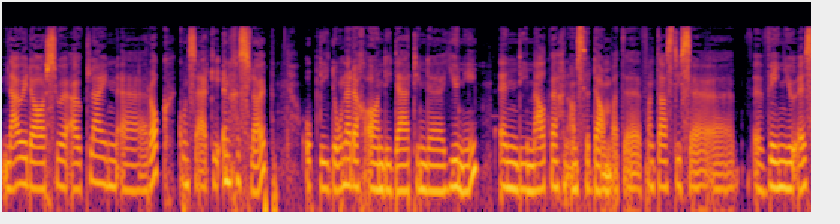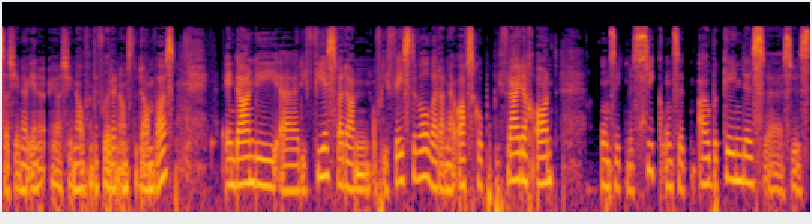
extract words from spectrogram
nou het daar so 'n ou klein uh, rock konsertjie ingesluip op die donderdag aan die 13de Junie in die Melkweg in Amsterdam wat 'n fantastiese uh, venue is as jy nou een as jy nou van tevore in Amsterdam was. En dan die uh, die fees wat dan of die festival wat dan nou afskop op die Vrydag aand ons het musiek, ons het ou bekendes uh, soos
